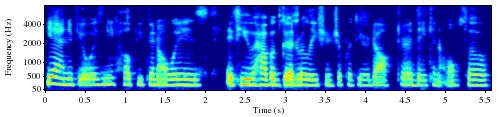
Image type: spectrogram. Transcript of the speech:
Yeah. And if you always need help, you can always, if you have a good relationship with your doctor, they can also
